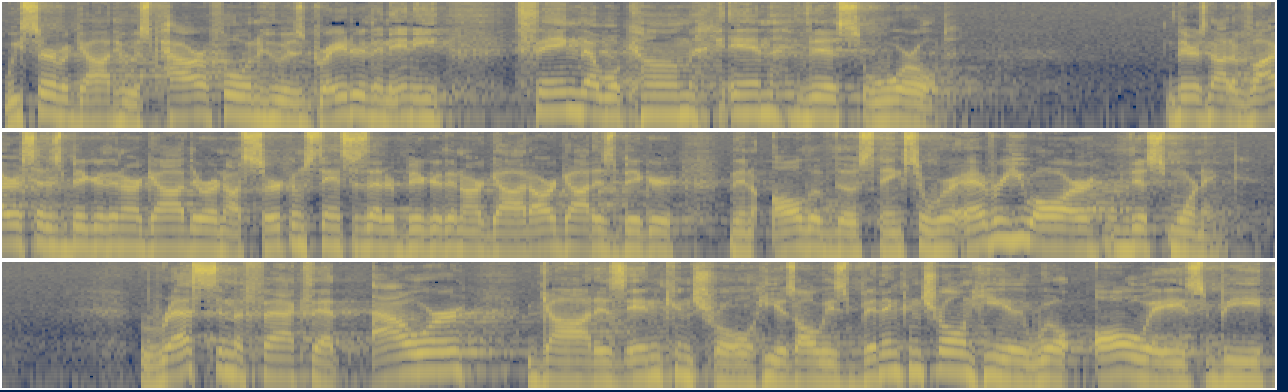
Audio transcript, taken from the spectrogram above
We serve a God who is powerful and who is greater than anything that will come in this world. There's not a virus that is bigger than our God. There are not circumstances that are bigger than our God. Our God is bigger than all of those things. So, wherever you are this morning, rest in the fact that our God is in control. He has always been in control, and He will always be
